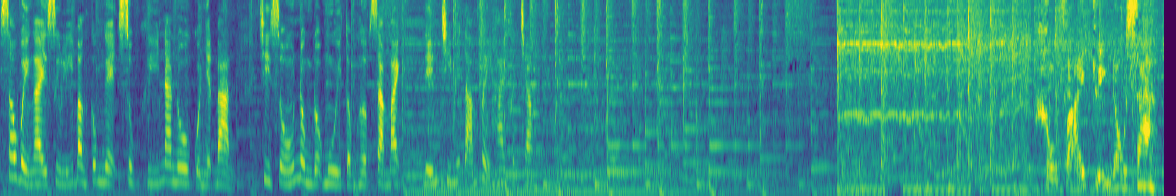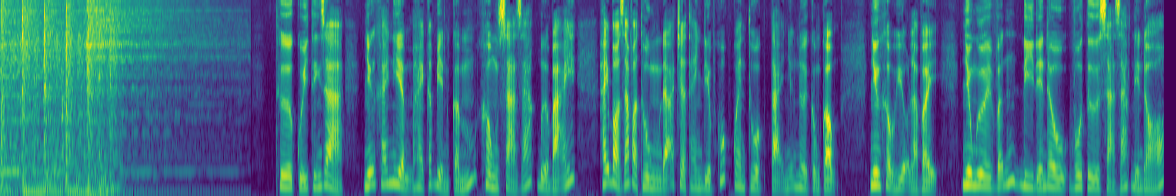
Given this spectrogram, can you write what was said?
sau 7 ngày xử lý bằng công nghệ sục khí nano của Nhật Bản, chỉ số nồng độ mùi tổng hợp giảm mạnh đến 98,2%. Không phải chuyện đâu xa. Thưa quý thính giả, những khái niệm hay các biển cấm không xả rác bừa bãi, hãy bỏ rác vào thùng đã trở thành điệp khúc quen thuộc tại những nơi công cộng. Nhưng khẩu hiệu là vậy, nhiều người vẫn đi đến đâu vô tư xả rác đến đó.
